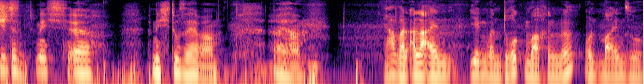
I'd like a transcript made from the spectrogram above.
wirklich stimmt. nicht, äh, nicht du selber. Naja. Ja, weil alle einen irgendwann Druck machen, ne? Und meinen so,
